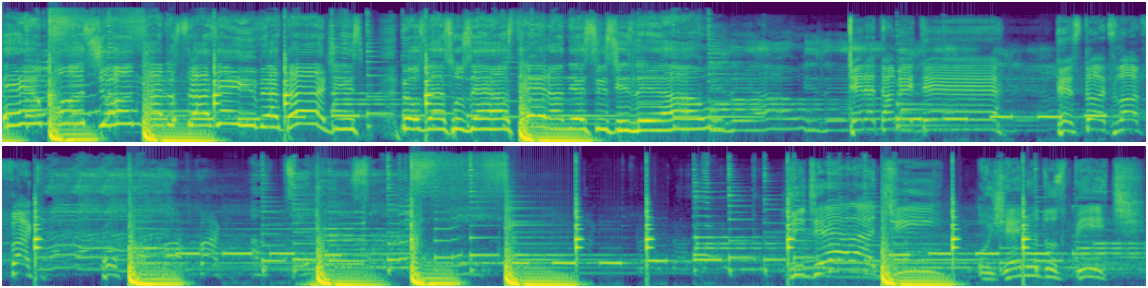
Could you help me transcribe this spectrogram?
Emocionados trazem verdades Meus versos é rasteira nesses desleal Diretamente, restante love fuck. DJ Aladdin, o gênio dos beats.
